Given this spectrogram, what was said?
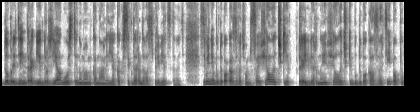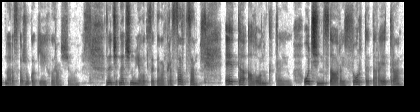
Добрый день, дорогие друзья, гости на моем канале. Я, как всегда, рада вас приветствовать. Сегодня буду показывать вам свои фиалочки, трейлерные фиалочки буду показывать и попутно расскажу, как я их выращиваю. Значит, начну я вот с этого красавца. Это Along Trail. Очень старый сорт, это ретро.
